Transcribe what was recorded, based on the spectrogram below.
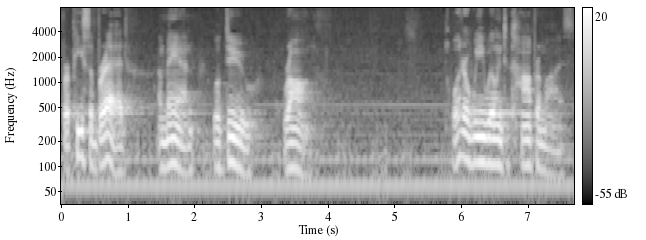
for a piece of bread, a man will do wrong. What are we willing to compromise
